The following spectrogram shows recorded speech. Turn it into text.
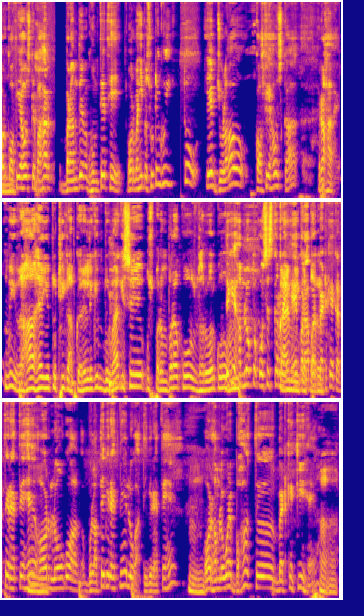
और कॉफ़ी हाउस के बाहर बरामदे में घूमते थे और वहीं पर शूटिंग हुई। तो एक जुड़ाव कॉफ़ी हाउस का रहा है। नहीं रहा है ये तो ठीक आप कह रहे हैं लेकिन दुर्भाग्य से उस परंपरा को उस धरोहर को देखिए हम- हम लोग तो कोशिश कर रहे हैं बराबर। बैठ के करते रहते हैं हम्म। और लोगों को बुलाते भी रहते हैं लोग आते भी रहते हैं हम्म, और हम लोगों ने बहुत बैठके की है। हाँ हाँ।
